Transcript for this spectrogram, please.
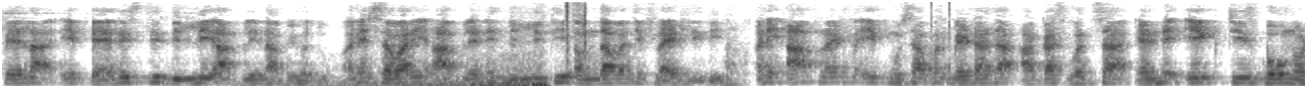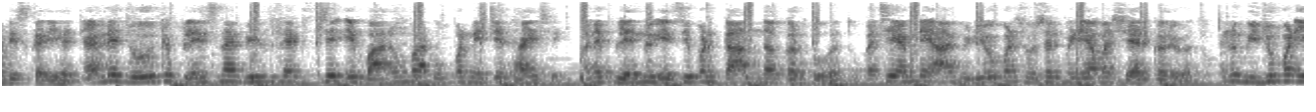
પહેલા એ પેરિસથી દિલ્હી આ પ્લેન આવ્યું હતું. અને સવારે આ પ્લેને દિલ્હી થી અમદાવાદની ફ્લાઇટ લીધી. અને આ ફ્લાઇટમાં એક મુસાફર બેઠા હતા, આકાશ વત્સા. એમને એક ચીજ બહુ નોટિસ કરી હતી. એમને જોયું કે પ્લેન્સના વ્હીલ ફ્લેક્સ છે એ વારંવાર ઉપર નીચે થાય છે. અને પ્લેનનું એસી પણ કામ ન કરતું હતું. પછી એમને આ વીડિયો પણ સોશિયલ મીડિયામાં શેર કર્યો હતો. એનું બીજું પણ એ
